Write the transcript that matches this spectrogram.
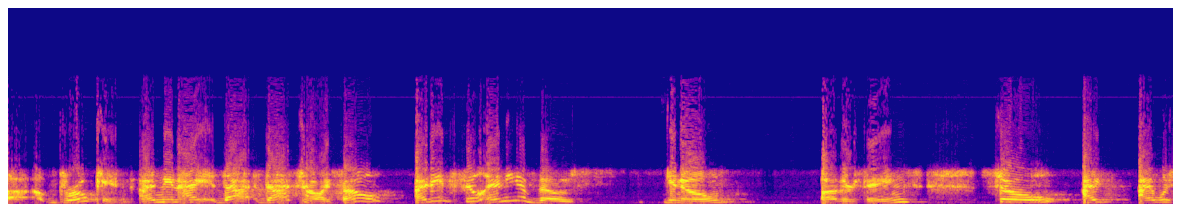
uh, broken. I mean, I that that's how I felt. I didn't feel any of those, you know, other things. So I I was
